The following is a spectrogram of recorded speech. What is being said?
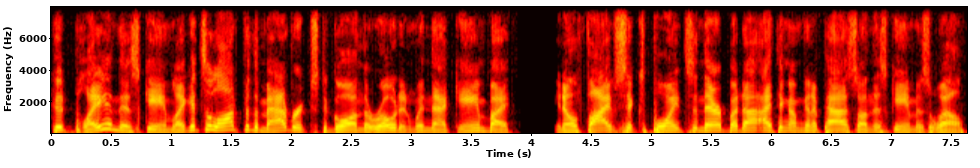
good play in this game. Like it's a lot for the Mavericks to go on the road and win that game by you know five six points in there. But I think I'm going to pass on this game as well.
